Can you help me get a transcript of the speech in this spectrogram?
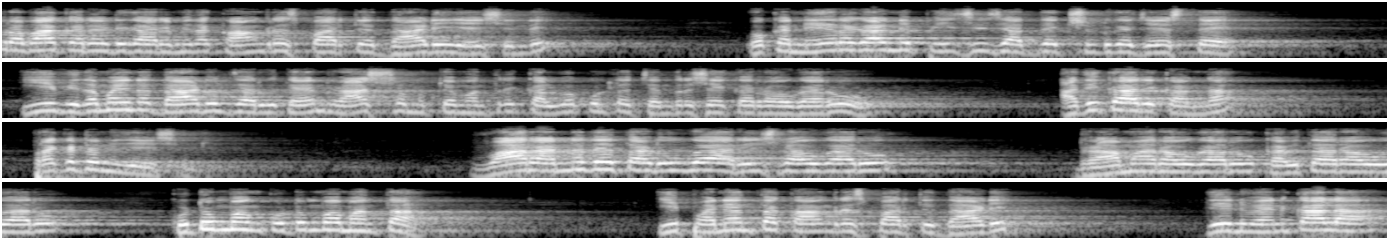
ప్రభాకర్ రెడ్డి గారి మీద కాంగ్రెస్ పార్టీ దాడి చేసింది. ఒక నేరగాడిని పిసిసి అధ్యక్షుడిగా చేస్తే ఈ విధమైన దాడులు జరుగుతాయని రాష్ట్ర ముఖ్యమంత్రి కల్వకుంట్ల చంద్రశేఖరరావు గారు అధికారికంగా ప్రకటన చేసిండ్రు. వారు అన్నదే తడువుగా హరీష్ రావు గారు డ్రామారావు గారు కవితారావు గారు కుటుంబం కుటుంబం అంతా ఈ పనంతా కాంగ్రెస్ పార్టీ దాడి. దీని వెనకాల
